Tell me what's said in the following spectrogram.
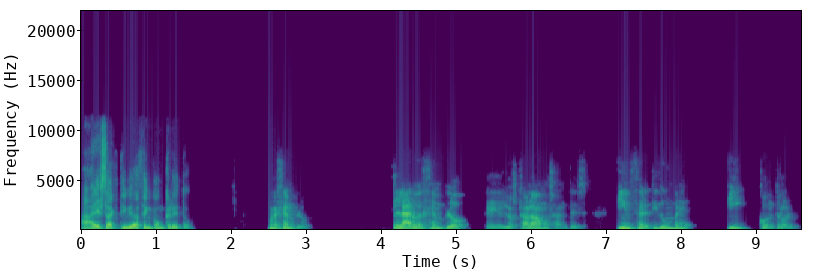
a esa actividad en concreto. Por ejemplo, claro ejemplo, eh, los que hablábamos antes, incertidumbre y control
